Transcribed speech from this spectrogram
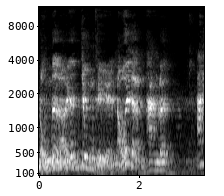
Đụng tới lợi ích chung thì nổi cái lòng tham lên. À,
